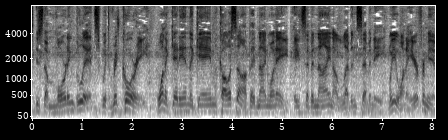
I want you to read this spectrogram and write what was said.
This is the Morning Blitz with Rick Couri. Want to get in the game? Call us up at 918 879 1170. We want to hear from you.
